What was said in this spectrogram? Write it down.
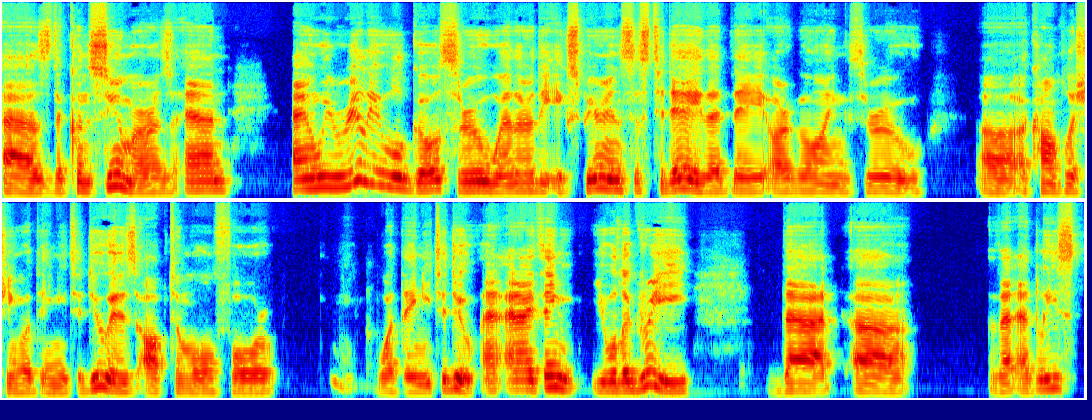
as the consumers. And and we really will go through whether the experiences today that they are going through uh, accomplishing what they need to do is optimal for what they need to do. And, and i think you will agree that uh, that at least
